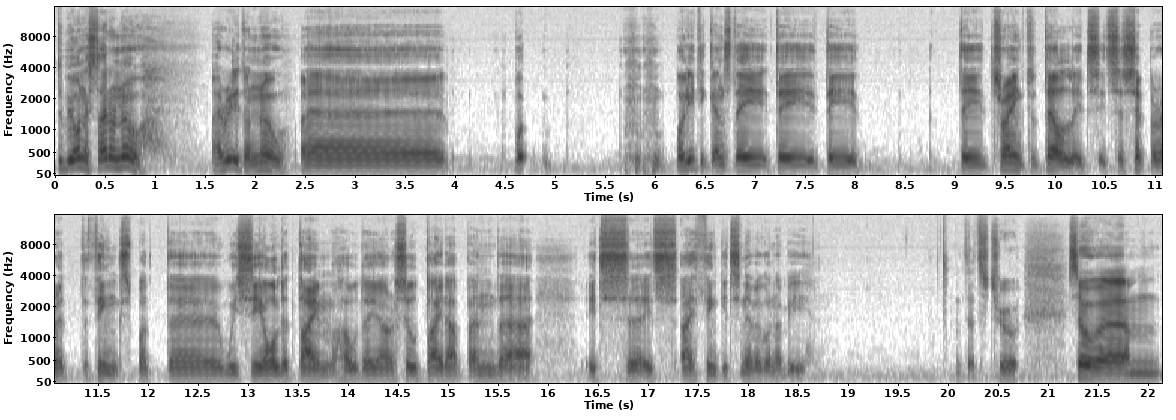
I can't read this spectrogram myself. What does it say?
To be honest, I don't know. I really don't know. Uh, but politicians, they, they, they, they trying to tell it's it's a separate things, but uh, we see all the time how they are so tied up, and uh, it's uh, it's I think it's never gonna be. That's true. So um,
